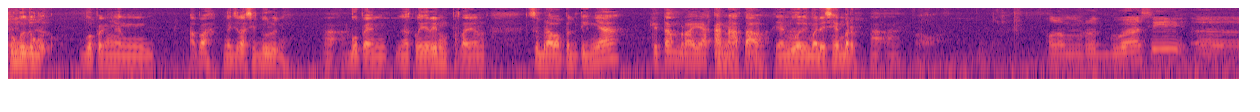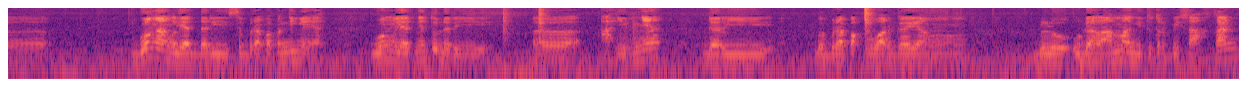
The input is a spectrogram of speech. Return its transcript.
Tunggu tunggu, gue pengen apa ngejelasin dulu nih. Ah, ah. Gue pengen nge-clearin pertanyaan seberapa pentingnya kita merayakan kan Natal yang 25 Desember. Ah. Oh. kalau menurut gue sih eh gue nggak ngelihat dari seberapa pentingnya ya gue ngelihatnya tuh dari eh, akhirnya dari beberapa keluarga yang belum udah lama gitu terpisahkan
